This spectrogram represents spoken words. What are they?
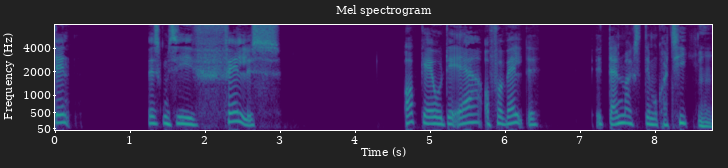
den, hvad skal man sige, fælles opgave, det er at forvalte øh, Danmarks demokrati. Mm-hmm.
